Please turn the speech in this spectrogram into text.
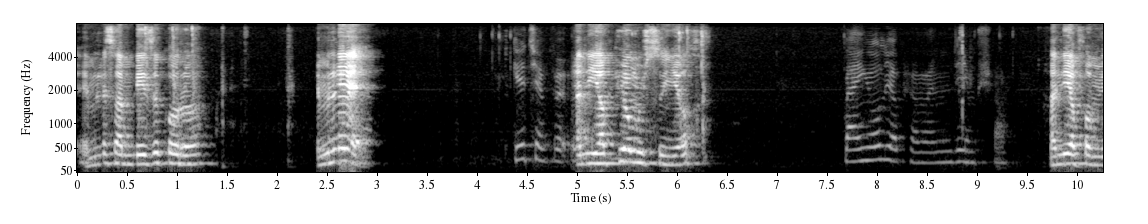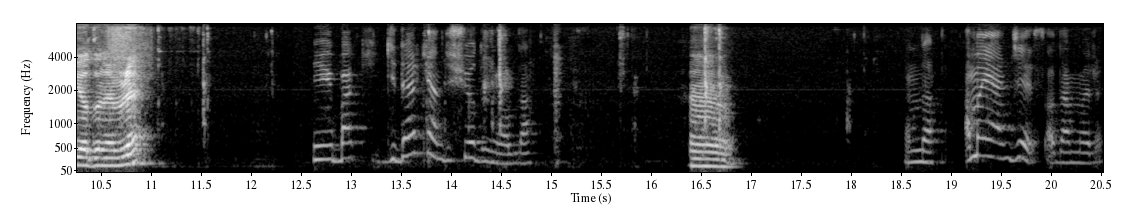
Emre sen base'i koru. Emre Geç Efe. hani yapıyormuşsun yol. Ben yol yapıyorum önündeyim şu an. Hani yapamıyordun Emre? Ee, bak giderken düşüyordum yolda. Ha. Ondan. Ama yeneceğiz adamları.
